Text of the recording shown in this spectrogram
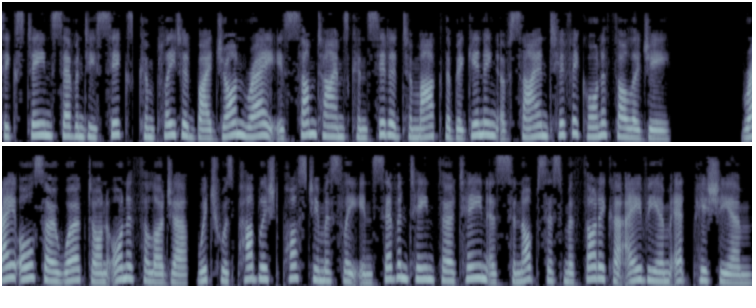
1676 completed by John Ray is sometimes considered to mark the beginning of scientific ornithology. Ray also worked on Ornithologia, which was published posthumously in 1713 as Synopsis Methodica Avium et Piscium.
